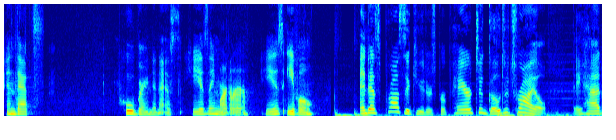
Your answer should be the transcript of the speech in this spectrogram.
And that's who Brandon is. He is a murderer, he is evil. And as prosecutors prepared to go to trial, they had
